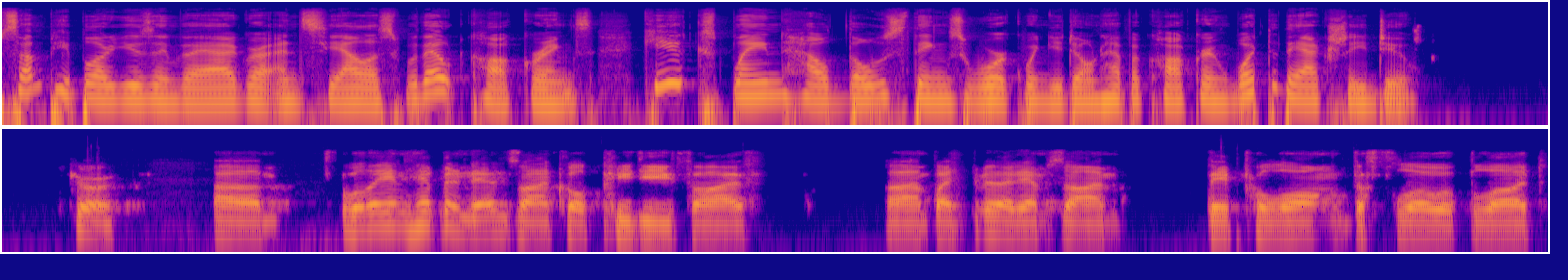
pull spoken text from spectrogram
some people are using Viagra and Cialis without cock rings. Can you explain how those things work when you don't have a cock ring? What do they actually do? Sure. Um, well, they inhibit an enzyme called PDE5. Um, by inhibiting that enzyme, they prolong the flow of blood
